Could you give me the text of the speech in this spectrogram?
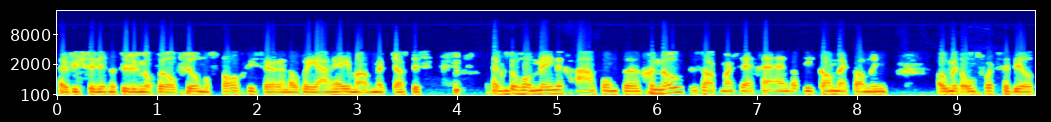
Apex Twin is natuurlijk nog wel veel nostalgischer en over een jaar heen, maar ook met Justice heb ik toch wel menig avond eh, genoten, zou ik maar zeggen. En dat die comeback dan nu ook met ons wordt gedeeld,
